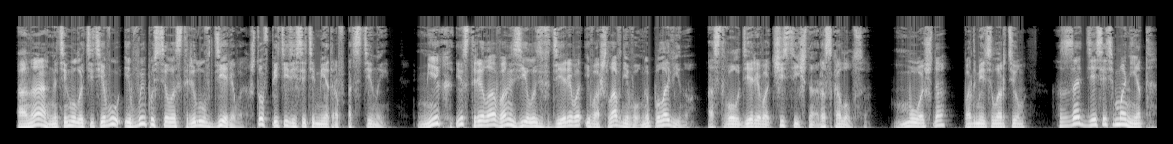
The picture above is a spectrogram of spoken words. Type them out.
Она натянула тетиву и выпустила стрелу в дерево, что в 50 метров от стены. Миг, и стрела вонзилась в дерево и вошла в него наполовину, а ствол дерева частично раскололся. «Мощно», — подметил Артем. «За десять монет».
